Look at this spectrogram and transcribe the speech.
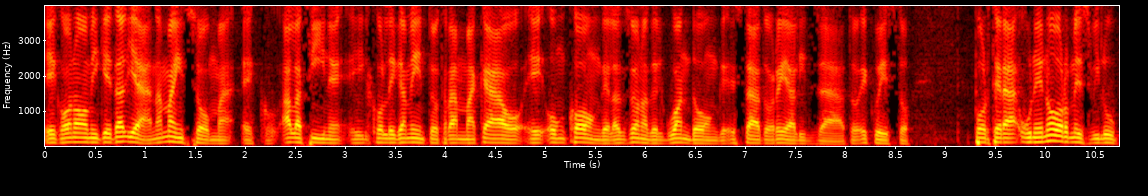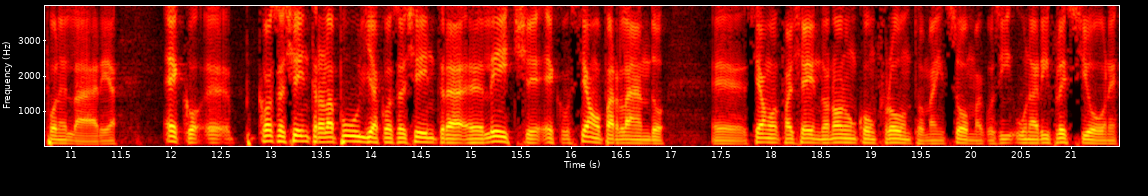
economica italiana, ma insomma, ecco, alla fine il collegamento tra Macao e Hong Kong, la zona del Guangdong, è stato realizzato e questo porterà un enorme sviluppo nell'area. Ecco, eh, cosa c'entra la Puglia, cosa c'entra eh, Lecce? Ecco, stiamo parlando, eh, stiamo facendo non un confronto, ma insomma così una riflessione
